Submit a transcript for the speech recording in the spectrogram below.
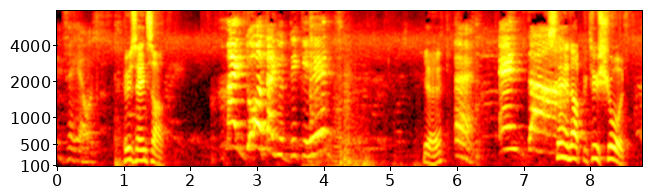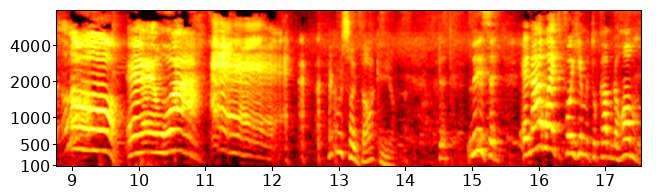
Ensa house. Who's Ensa? My daughter, you dickhead. Yeah. Uh, and uh, Stand up, you're too short. oh, and what? How come it's so dark in here? Listen, and I wait for him to come home.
